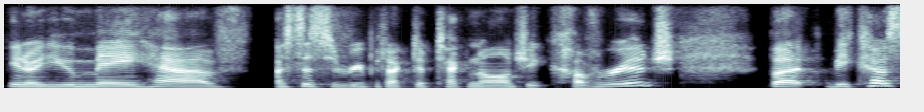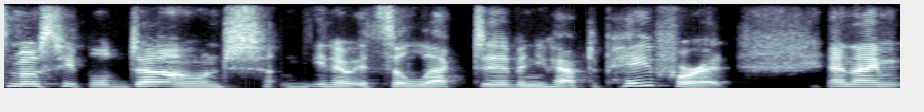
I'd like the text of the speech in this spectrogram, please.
you know, you may have assisted reproductive technology coverage. But because most people don't, you know, it's elective and you have to pay for it. And I'm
